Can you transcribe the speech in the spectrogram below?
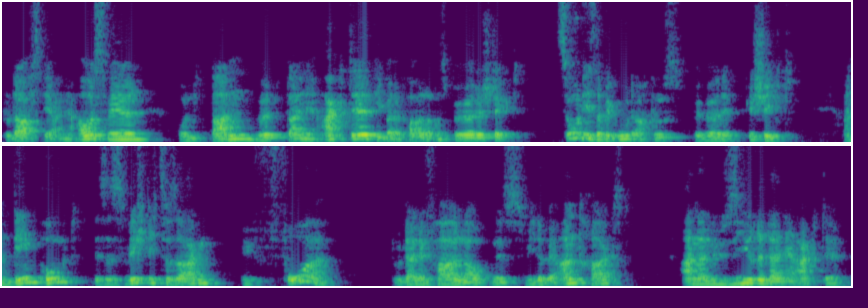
Du darfst dir eine auswählen und dann wird deine Akte, die bei der Fahrerlaubnisbehörde steckt, zu dieser Begutachtungsbehörde geschickt. An dem Punkt ist es wichtig zu sagen, bevor du deine Fahrerlaubnis wieder beantragst, analysiere deine Akte.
